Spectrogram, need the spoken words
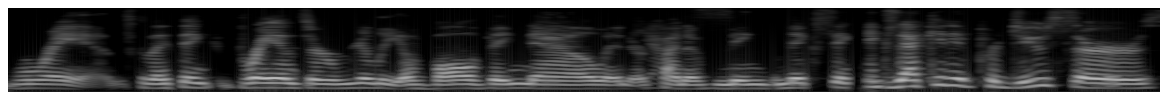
brands because I think brands are really evolving now and are yes. kind of mixing. Executive producers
